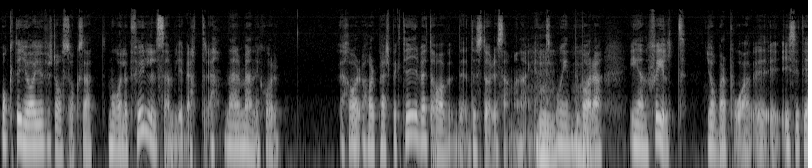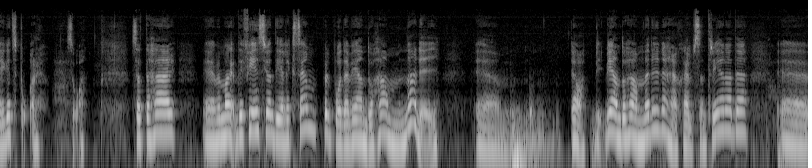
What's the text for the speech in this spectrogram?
och det gör ju förstås också att måluppfyllelsen blir bättre när människor har, har perspektivet av det, det större sammanhanget mm, och inte mm. bara enskilt jobbar på i, i sitt eget spår. Så, så att det här, eh, men man, det finns ju en del exempel på där vi ändå hamnar i eh, ja, vi, vi ändå hamnar i det här självcentrerade eh,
